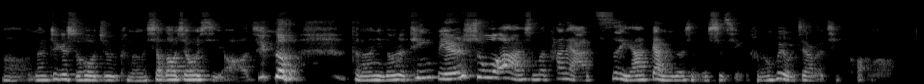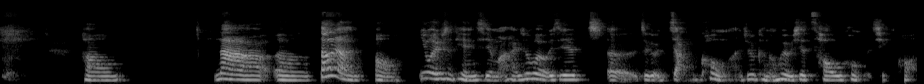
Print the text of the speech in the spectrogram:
啊。那这个时候就可能小道消息啊，这个可能你都是听别人说啊，什么他俩私底下干了个什么事情，可能会有这样的情况啊。好，那嗯、呃，当然哦，因为是天蝎嘛，还是会有一些呃，这个掌控嘛，就可能会有一些操控的情况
